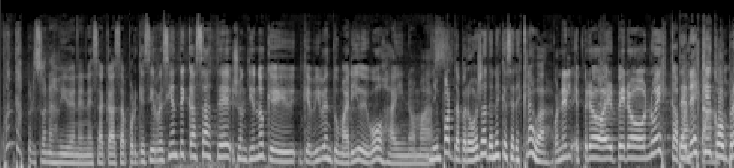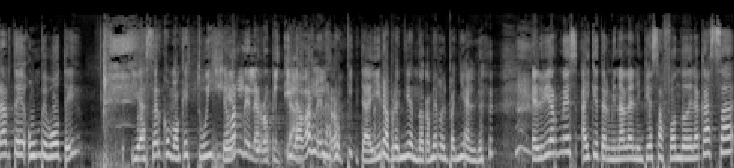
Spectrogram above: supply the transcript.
¿Cuántas personas viven en esa casa? Porque si recién te casaste, yo entiendo que, que viven tu marido y vos ahí nomás. No importa, pero vos ya tenés que ser esclava. Eh, pero, eh, pero no es capaz tenés que comprarte un bebote y hacer como que es tu hija. lavarle la ropita. Y lavarle la ropita y ir aprendiendo a cambiarle el pañal. El viernes hay que terminar la limpieza a fondo de la casa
